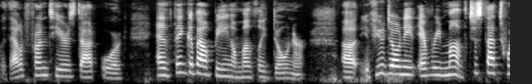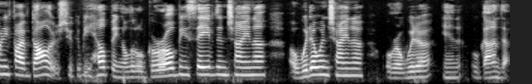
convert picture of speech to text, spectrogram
Without Frontiers.org and think about being a monthly donor. Uh, if you donate every month, just that $25, you could be helping a little girl be saved in China, a widow in China, or a widow in Uganda.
